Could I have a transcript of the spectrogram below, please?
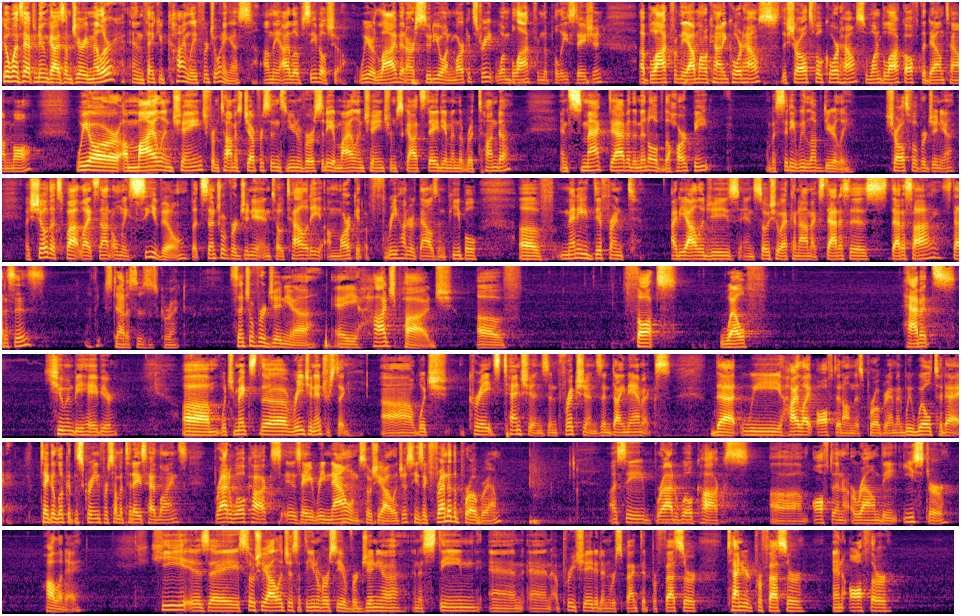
Good Wednesday afternoon, guys. I'm Jerry Miller, and thank you kindly for joining us on the I Love CVille show. We are live in our studio on Market Street, one block from the police station, a block from the Albemarle County Courthouse, the Charlottesville Courthouse, one block off the downtown mall. We are a mile and change from Thomas Jefferson's University, a mile and change from Scott Stadium and the Rotunda, and smack dab in the middle of the heartbeat of a city we love dearly, Charlottesville, Virginia a show that spotlights not only CVille, but Central Virginia in totality, a market of 300,000 people of many different ideologies and socioeconomic statuses. Statusi? Statuses? I think statuses is correct. Central Virginia, a hodgepodge of thoughts, wealth, habits, human behavior, um, which makes the region interesting, uh, which creates tensions and frictions and dynamics that we highlight often on this program, and we will today. Take a look at the screen for some of today's headlines. Brad Wilcox is a renowned sociologist. He's a friend of the program. I see Brad Wilcox um, often around the Easter holiday. He is a sociologist at the University of Virginia, an esteemed and, and appreciated and respected professor, tenured professor, an author,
